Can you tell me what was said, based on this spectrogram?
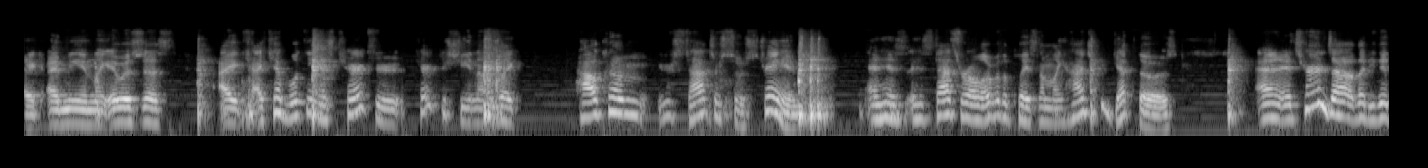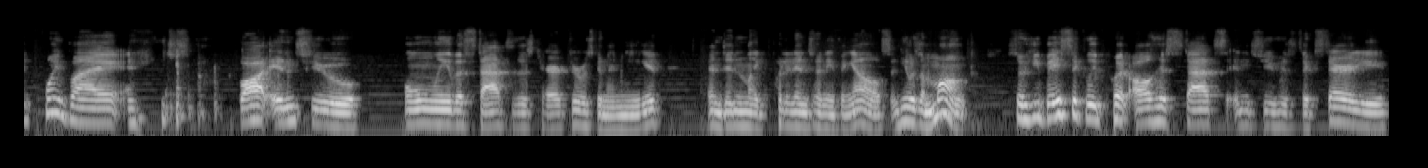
Like I mean, like it was just I I kept looking at his character character sheet and I was like, how come your stats are so strange? And his his stats are all over the place, and I'm like, how'd you get those? And it turns out that he did point buy and he just bought into only the stats that this character was gonna need and didn't like put it into anything else. And he was a monk. So he basically put all his stats into his dexterity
